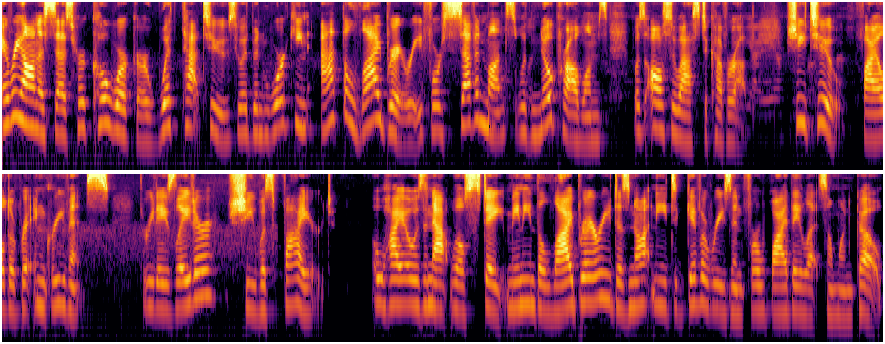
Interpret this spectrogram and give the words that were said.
Ariana says her coworker with tattoos who had been working at the library for seven months with no problems was also asked to cover up. She too filed a written grievance. Three days later, she was fired. Ohio is an at will state, meaning the library does not need to give a reason for why they let someone go.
